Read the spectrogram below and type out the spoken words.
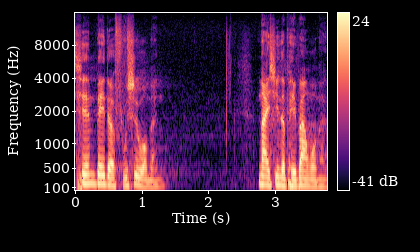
谦卑的服侍我们，耐心的陪伴我们。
